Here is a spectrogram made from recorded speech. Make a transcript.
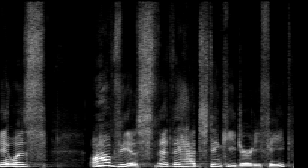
it was obvious that they had stinky, dirty feet.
